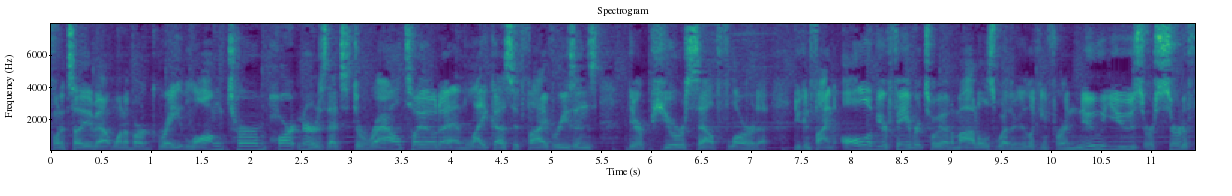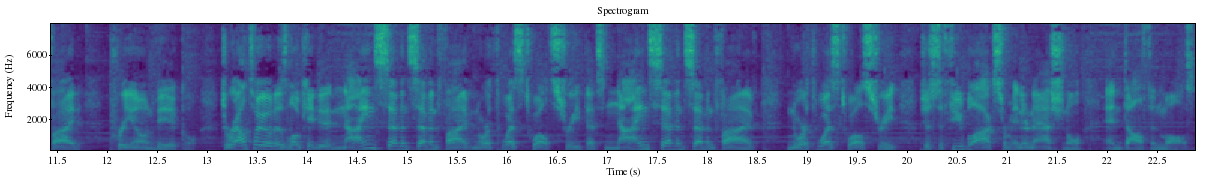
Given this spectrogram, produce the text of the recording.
I want to tell you about one of our great long-term partners. That's Doral Toyota, and like us at Five Reasons, they're pure South Florida. You can find all of your favorite Toyota models, whether you're looking for a new, used, or certified pre-owned vehicle. Doral Toyota is located at 9775 Northwest 12th Street. That's 9775 Northwest 12th Street, just a few blocks from International and Dolphin Malls.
